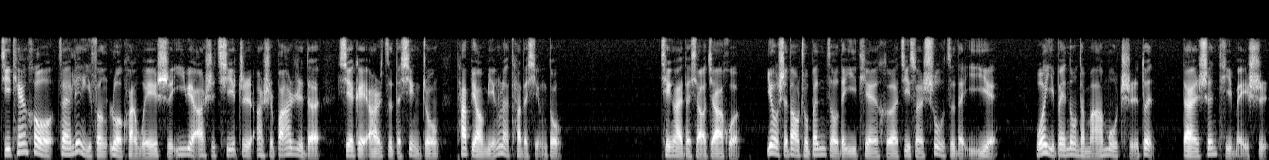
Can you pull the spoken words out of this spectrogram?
几天后，在另一封落款为十一月二十七至二十八日的写给儿子的信中，他表明了他的行动。亲爱的小家伙，又是到处奔走的一天和计算数字的一夜，我已被弄得麻木迟钝，但身体没事。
